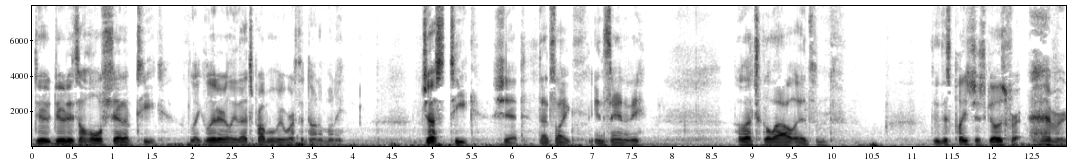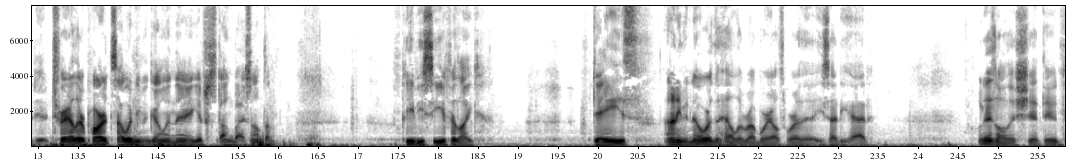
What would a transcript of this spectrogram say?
Dude, dude, it's a whole shed of teak. Like literally, that's probably worth a ton of money. Just teak shit. That's like insanity. Electrical outlets and dude, this place just goes forever, dude. Trailer parts. I wouldn't even go in there. You get stung by something. PVC for like days. I don't even know where the hell the rub rails were that he said he had. What is all this shit, dude?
